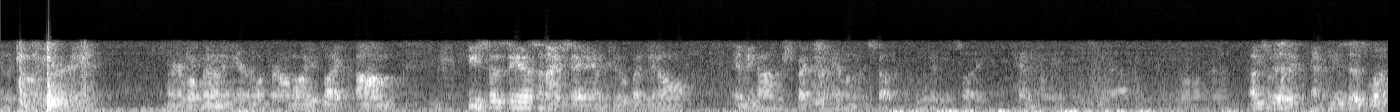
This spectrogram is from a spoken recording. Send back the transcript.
you're the county attorney. Sorry about can Come that. in here and look around all you'd like. Um, he says he is, and I say I am too, but you know, I mean, on respect for him and myself included, it's like ten million things could happen between now and then. He That's what says, my intent he says what?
